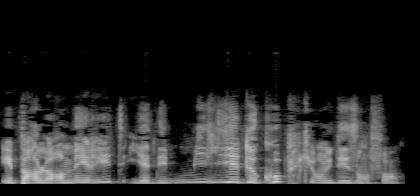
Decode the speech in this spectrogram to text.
et par leur mérite, il y a des milliers de couples qui ont eu des enfants.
